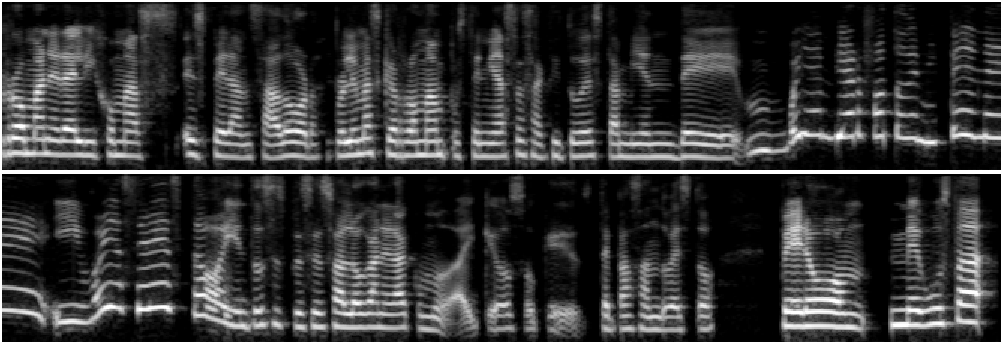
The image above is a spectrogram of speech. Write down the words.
Roman era el hijo más esperanzador. El problema es que Roman pues tenía esas actitudes también de mm, voy a enviar foto de mi pene y voy a hacer esto. Y entonces pues eso a Logan era como, ay, qué oso que esté pasando esto. Pero me gusta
